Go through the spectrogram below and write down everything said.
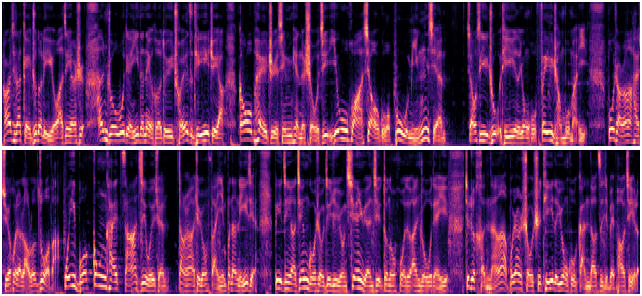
而且他给出的理由啊，竟然是安卓五点一的内核对于锤子 T 一这样高配置芯片的手机优化效果不明显。消息一出，T 一的用户非常不满意，不少人啊还学会了老罗的做法，微博公开砸机维权。当然啊，这种反应不难理解，毕竟啊，坚果手机这种千元机都能获得安卓五点一，这就很难啊不让手持 T 一的用户感到自己被抛弃了。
